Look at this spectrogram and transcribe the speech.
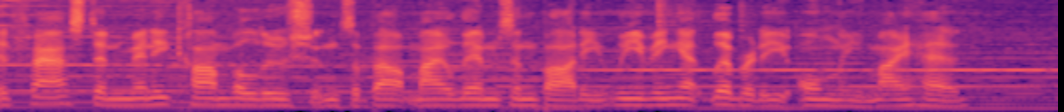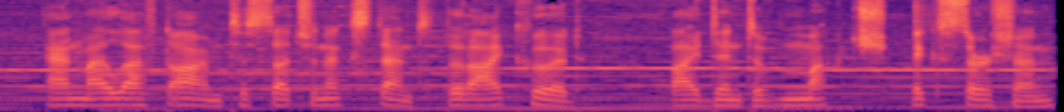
It fastened many convolutions about my limbs and body, leaving at liberty only my head, and my left arm to such an extent that I could, by dint of much exertion,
